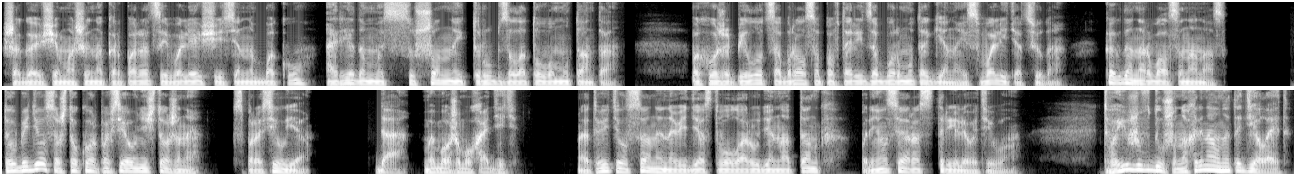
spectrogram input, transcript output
Шагающая машина корпорации, валяющаяся на боку, а рядом иссушенный труп золотого мутанта. Похоже, пилот собрался повторить забор мутагена и свалить отсюда, когда нарвался на нас. «Ты убедился, что корпы все уничтожены?» – спросил я. «Да, мы можем уходить», – ответил Сан и, наведя ствол орудия на танк, принялся расстреливать его. Твою же в душу, нахрена он это делает?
